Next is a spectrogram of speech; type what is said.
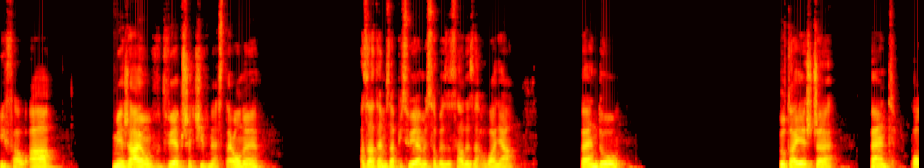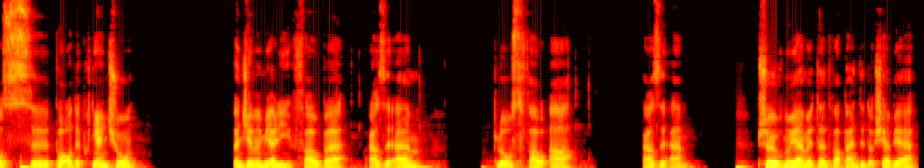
i VA zmierzają w dwie przeciwne strony, a zatem zapisujemy sobie zasady zachowania pędu. Tutaj jeszcze pęd po, po odepchnięciu. Będziemy mieli VB razy M plus VA razy M. Przyrównujemy te dwa pędy do siebie.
